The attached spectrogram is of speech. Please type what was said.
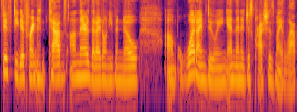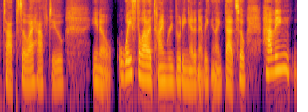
50 different tabs on there that I don't even know um, what I'm doing. And then it just crashes my laptop. So I have to you know, waste a lot of time rebooting it and everything like that. So having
